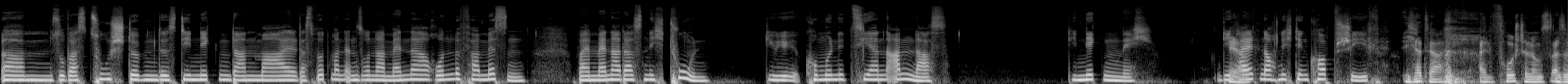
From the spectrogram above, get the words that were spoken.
ähm, sowas Zustimmendes, die nicken dann mal. Das wird man in so einer Männerrunde vermissen, weil Männer das nicht tun. Die kommunizieren anders. Die nicken nicht. Die Ja. halten auch nicht den Kopf schief. Ich hatte ein, ein Vorstellungs-, also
